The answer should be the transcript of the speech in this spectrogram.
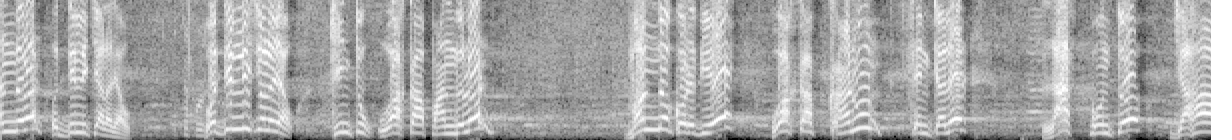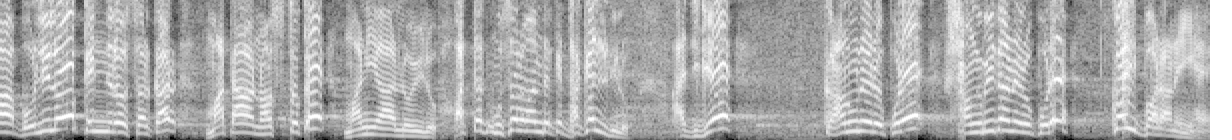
आंदोलन वो दिल्ली चला जाओ वो दिल्ली চলে যাও কিন্তু ওয়াকাপ আন্দোলন বন্ধ করে দিয়ে ওয়াকাপ কানুন সেন্ট্রালের লাস্ট পর্যন্ত যাহা বলিল কেন্দ্র সরকার মাথা নস্তকে মানিয়া লইল। অর্থাৎ মুসলমানদেরকে ধাকেল দিল। আজকে কানুনের উপরে সংবিধানের উপরে কই বড়া নেই হ্যাঁ।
